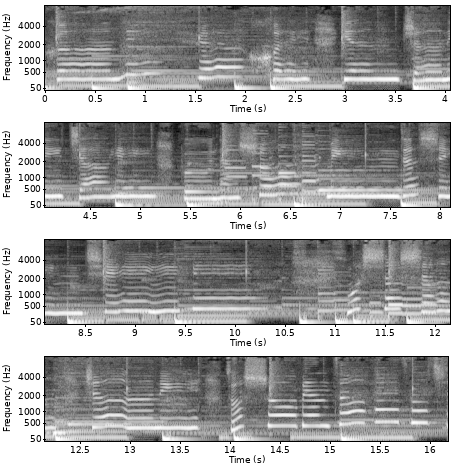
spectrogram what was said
和你约会，沿着你脚印，不能说明的心情。我想象着你左手边的陪自己，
